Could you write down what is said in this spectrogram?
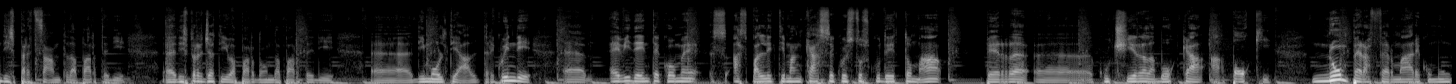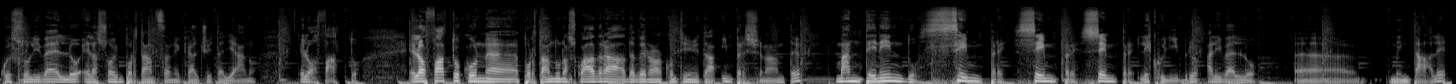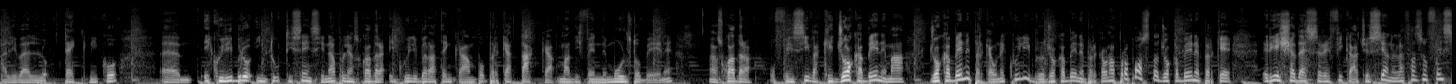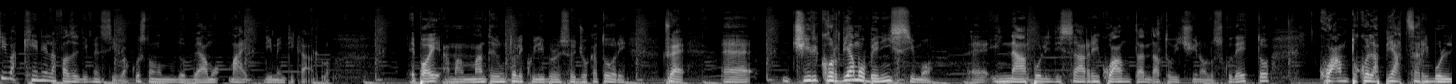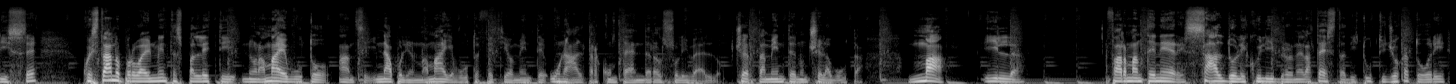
disprezzante da parte di eh, dispregiativa pardon, da parte di, eh, di molti altri. Quindi eh, è evidente come a Spalletti mancasse questo scudetto ma per eh, cucire la bocca a pochi non per affermare comunque il suo livello e la sua importanza nel calcio italiano. E lo ha fatto. E lo ha fatto con, eh, portando una squadra ad avere una continuità impressionante mantenendo sempre sempre sempre l'equilibrio a livello eh, mentale, a livello tecnico, ehm, equilibrio in tutti i sensi. Napoli è una squadra equilibrata in campo perché attacca ma difende molto bene, è una squadra offensiva che gioca bene ma gioca bene perché ha un equilibrio, gioca bene perché ha una proposta, gioca bene perché riesce ad essere efficace sia nella fase offensiva che nella fase difensiva, questo non dobbiamo mai dimenticarlo. E poi ha mantenuto l'equilibrio dei suoi giocatori, cioè eh, ci ricordiamo benissimo eh, il Napoli di Sarri quanto è andato vicino allo scudetto, quanto quella piazza ribollisse. Quest'anno probabilmente Spalletti non ha mai avuto, anzi il Napoli non ha mai avuto effettivamente un'altra contender al suo livello. Certamente non ce l'ha avuta, ma il far mantenere saldo l'equilibrio nella testa di tutti i giocatori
